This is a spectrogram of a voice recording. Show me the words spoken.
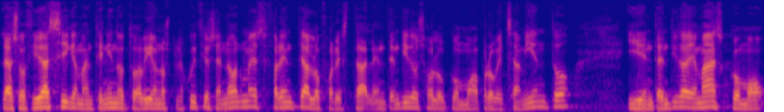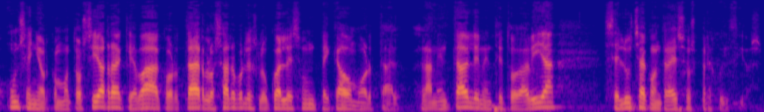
La sociedad sigue manteniendo todavía unos prejuicios enormes frente a lo forestal, entendido solo como aprovechamiento y entendido además como un señor con motosierra que va a cortar los árboles, lo cual es un pecado mortal. Lamentablemente todavía se lucha contra esos prejuicios.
